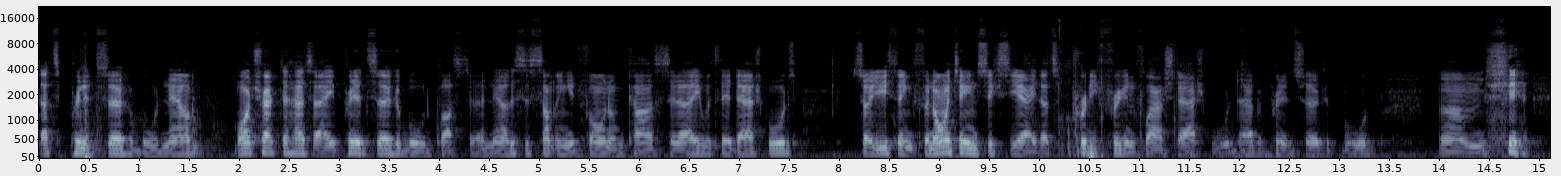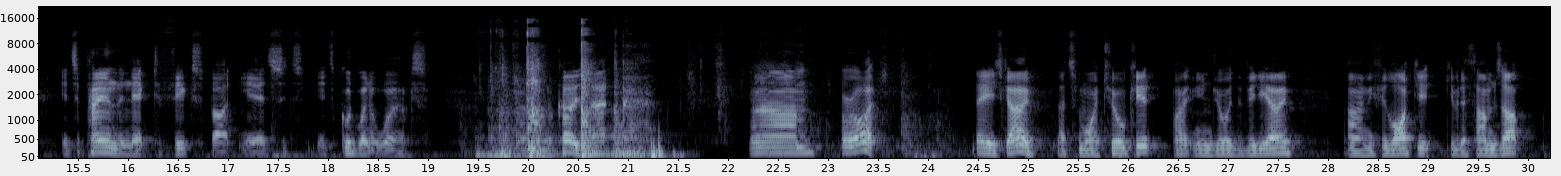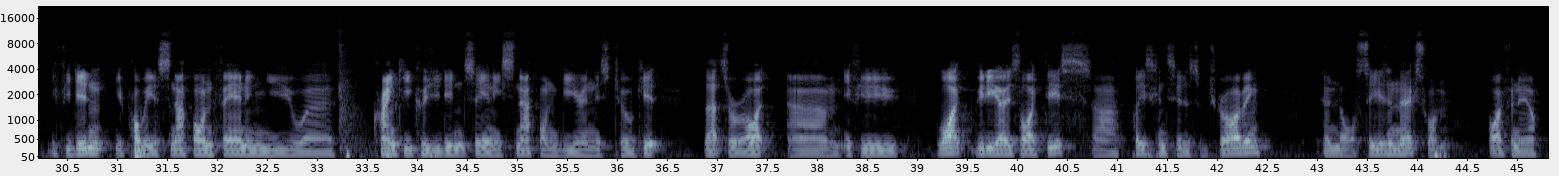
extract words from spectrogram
that's printed circuit board. Now, my tractor has a printed circuit board cluster. Now, this is something you'd find on cars today with their dashboards. So you think, for 1968, that's a pretty friggin' flash dashboard to have a printed circuit board. Um, yeah, it's a pain in the neck to fix, but yeah, it's it's it's good when it works. Uh, so close that. Um, all right, there you go. That's my toolkit. I hope you enjoyed the video. Um, if you liked it, give it a thumbs up. If you didn't, you're probably a Snap-on fan and you were cranky because you didn't see any Snap-on gear in this toolkit. That's all right. Um, if you like videos like this, uh, please consider subscribing and I'll see you in the next one. Bye for now.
